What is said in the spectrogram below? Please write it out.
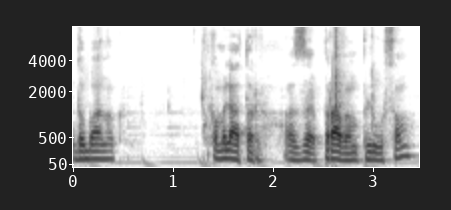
до банок. Акумулятор з правим плюсом.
